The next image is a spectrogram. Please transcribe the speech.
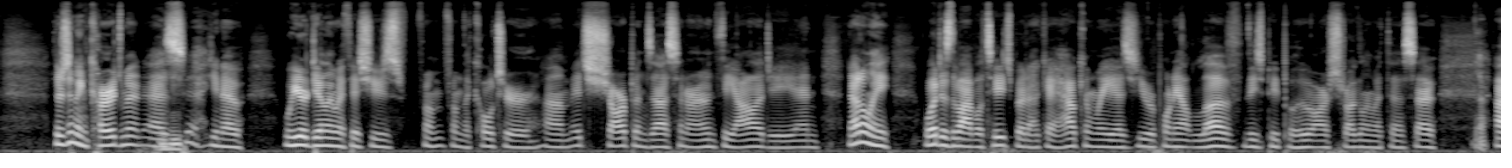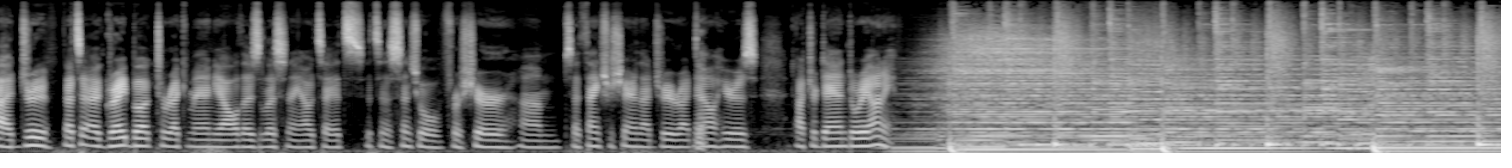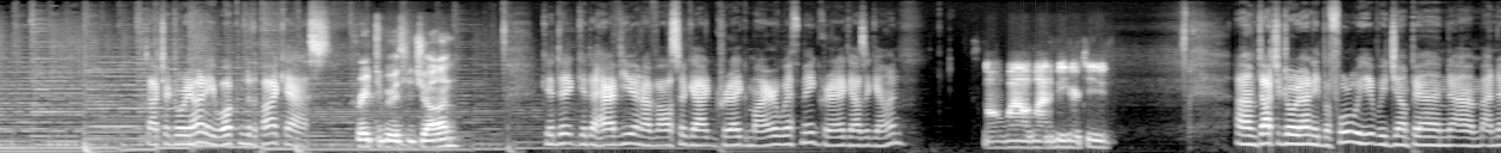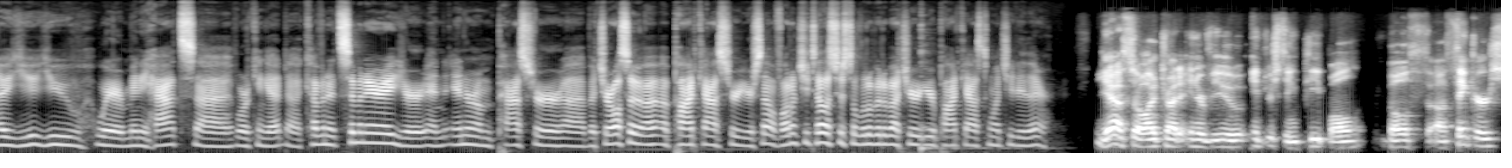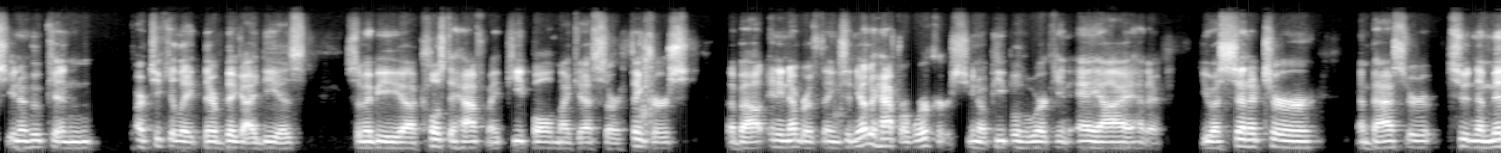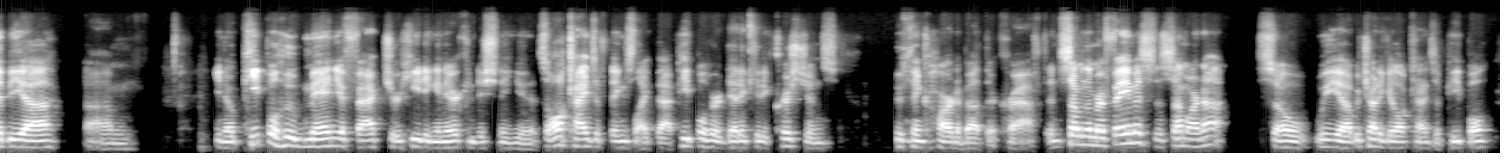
there's an encouragement as uh, you know we are dealing with issues from from the culture. Um, it sharpens us in our own theology, and not only what does the Bible teach, but okay, how can we, as you were pointing out, love these people who are struggling with this? So. Yeah. Uh, Drew, that's a great book to recommend. Yeah, all those listening, I would say it's it's an essential for sure. Um, so thanks for sharing that, Drew. Right Yeah. now, here is Dr. Dan Doriani. Dr. Doriani, welcome to the podcast. Great to be with you, John. Good to good to have you. And I've also got Greg Meyer with me. Greg, how's it going? Oh wow, glad to be here too. Um, Dr. Doriani, before we, we jump in, um, I know you you wear many hats, uh, working at uh, Covenant Seminary. You're an interim pastor, uh, but you're also a, a podcaster yourself. Why don't you tell us just a little bit about your, your podcast and what you do there? Yeah, so I try to interview interesting people, both uh, thinkers, you know, who can articulate their big ideas. So maybe uh, close to half my people, my guests, are thinkers about any number of things, and the other half are workers. You know, people who work in AI. I had a U.S. senator, ambassador to Namibia. Um, you know, people who manufacture heating and air conditioning units, all kinds of things like that. People who are dedicated Christians who think hard about their craft, and some of them are famous and some are not. So we uh, we try to get all kinds of people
